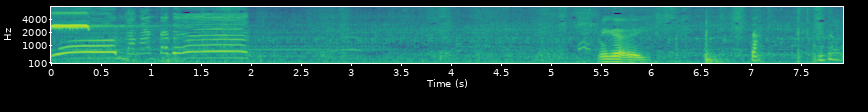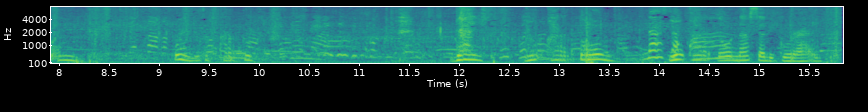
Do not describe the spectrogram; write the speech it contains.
Yun, mga tabet! Hey, guys. Tak. Dito ba ano? Uy, dito karton. Guys, yung karton. Nasa Yung karton nasa likuran.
